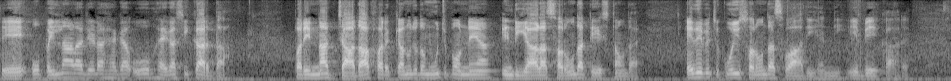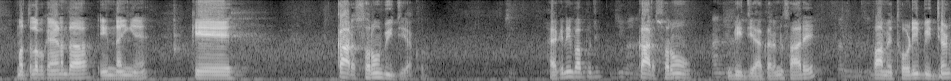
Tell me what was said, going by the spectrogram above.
ਤੇ ਉਹ ਪਹਿਲਾਂ ਵਾਲਾ ਜਿਹੜਾ ਹੈਗਾ ਉਹ ਹੈਗਾ ਸੀ ਘਰ ਦਾ। ਪਰ ਇੰਨਾ ਜ਼ਿਆਦਾ ਫ਼ਰਕ ਹੈ ਉਹਨੂੰ ਜਦੋਂ ਮੂੰਹ ਚ ਪਾਉਂਦੇ ਆ ਇੰਡੀਆ ਵਾਲਾ ਸਰੋਂ ਦਾ ਟੇਸਟ ਆਉਂਦਾ। ਇਹਦੇ ਵਿੱਚ ਕੋਈ ਸਰੋਂ ਦਾ ਸਵਾਦ ਹੀ ਹੈ ਨਹੀਂ ਇਹ ਬੇਕਾਰ ਹੈ। ਮਤਲਬ ਕਹਿਣ ਦਾ ਇੰਨਾ ਹੀ ਹੈ ਕਿ ਘਰ ਸਰੋਂ ਬੀਜਿਆ ਕਰੋ। ਹੈ ਕਿ ਨਹੀਂ ਬਾਪੂ ਜੀ? ਘਰ ਸਰੋਂ ਬੀਜਿਆ ਕਰਨ ਸਾਰੇ ਭਾਵੇਂ ਥੋੜੀ ਬੀਜਣ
